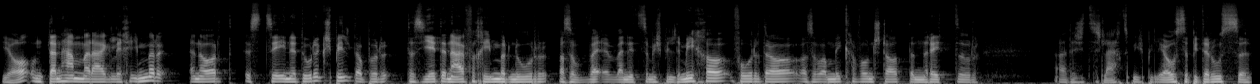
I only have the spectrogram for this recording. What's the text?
Ja, und dann haben wir eigentlich immer eine Art eine Szene durchgespielt, aber dass jeder einfach immer nur, also we- wenn jetzt zum Beispiel der Micha vorne dran, also am Mikrofon steht, dann redet er, das ist jetzt ein schlechtes Beispiel, ja, außer bei den Russen,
